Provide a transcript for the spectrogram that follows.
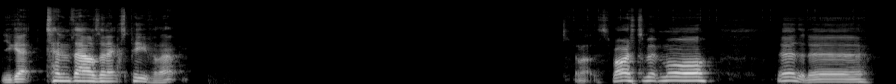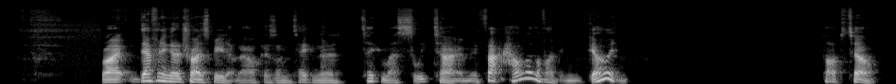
You get 10,000 XP for that. Fill out this forest a bit more. Da, da, da. Right, definitely going to try and speed up now because I'm taking the taking my sweet time. In fact, how long have I been going? Hard to tell.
